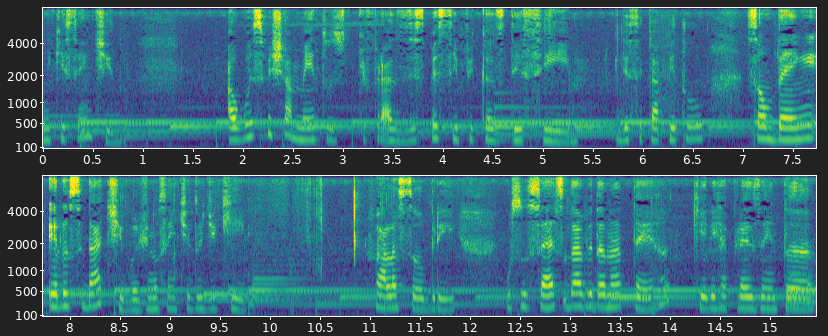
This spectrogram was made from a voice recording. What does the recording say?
Em que sentido? Alguns fechamentos de frases específicas desse, desse capítulo são bem elucidativos, no sentido de que fala sobre o sucesso da vida na Terra, que ele representa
